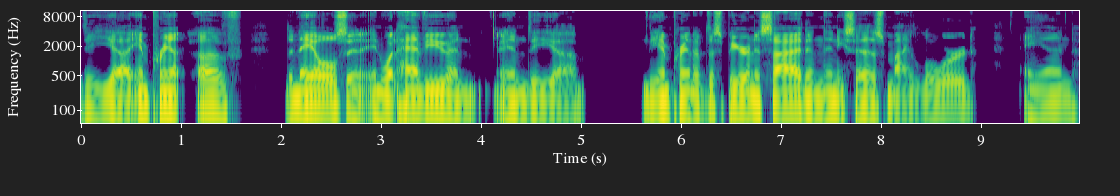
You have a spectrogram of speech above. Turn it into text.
the uh, imprint of the nails and, and, what have you, and and the uh, the imprint of the spear in his side, and then he says, "My Lord and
